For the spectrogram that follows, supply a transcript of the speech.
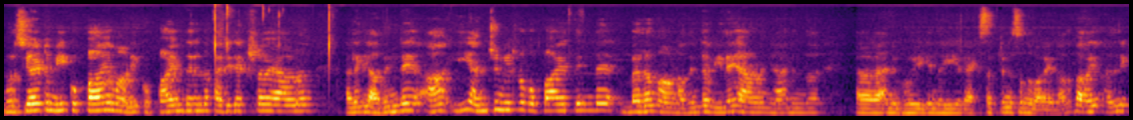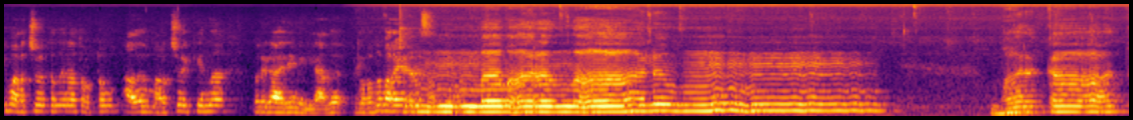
തീർച്ചയായിട്ടും ഈ കുപ്പായമാണ് ഈ കുപ്പായം തരുന്ന പരിരക്ഷയാണ് അല്ലെങ്കിൽ അതിന്റെ ആ ഈ അഞ്ചു മീറ്റർ കുപ്പായത്തിന്റെ ബലമാണ് അതിന്റെ വിലയാണ് ഞാനിന്ന് അനുഭവിക്കുന്ന ഈ ഒരു അക്സെപ്റ്റൻസ് എന്ന് പറയുന്നത്. അത് പറയും അതെനിക്ക് മറച്ചു വെക്കുന്നതിനകത്തൊട്ടും അത് മറച്ചു വെക്കുന്ന ഒരു കാര്യമില്ല. അത് തുറന്നു പറയുന്ന മറക്കാത്ത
